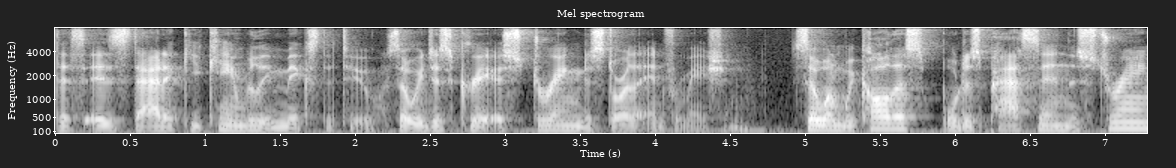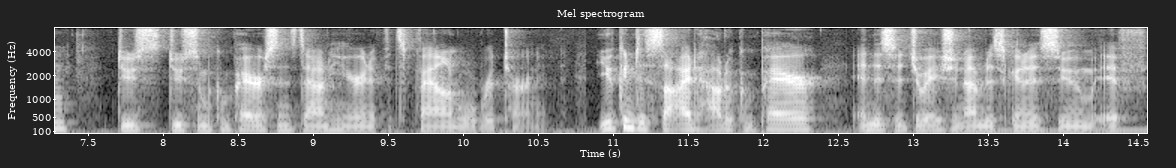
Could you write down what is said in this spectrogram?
This is static. You can't really mix the two. So we just create a string to store that information. So when we call this, we'll just pass in the string, do, do some comparisons down here, and if it's found, we'll return it. You can decide how to compare. In this situation, I'm just gonna assume if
